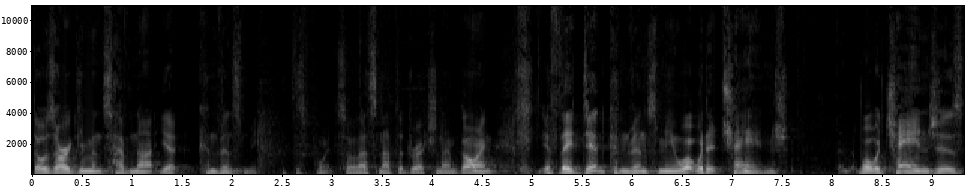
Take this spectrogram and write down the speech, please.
Those arguments have not yet convinced me at this point, so that's not the direction I'm going. If they did convince me, what would it change? What would change is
